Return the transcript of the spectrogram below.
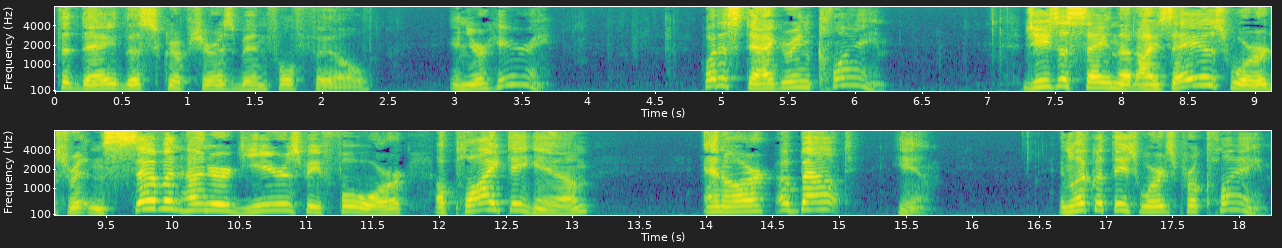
today this scripture has been fulfilled in your hearing. What a staggering claim. Jesus saying that Isaiah's words written 700 years before apply to him and are about him. And look what these words proclaim.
